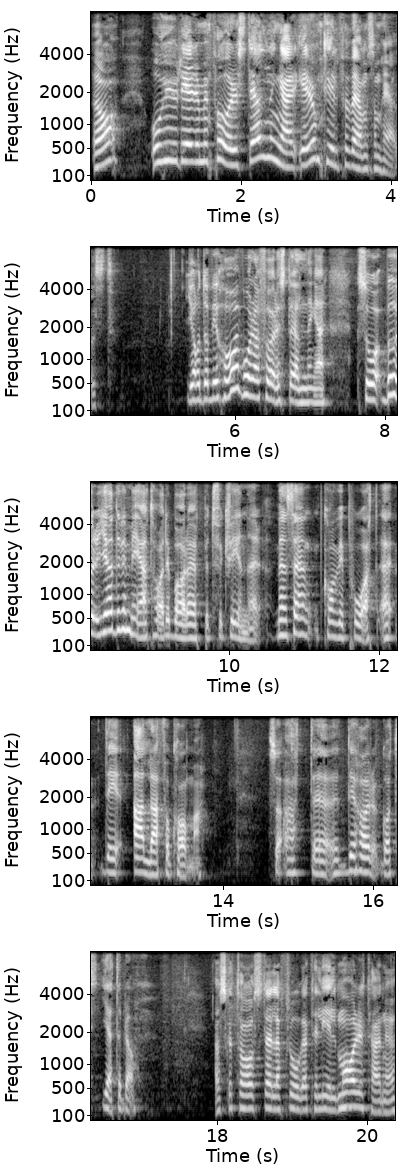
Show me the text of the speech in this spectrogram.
Ja, och hur är det med föreställningar? Är de till för vem som helst? Ja, då vi har våra föreställningar så började vi med att ha det bara öppet för kvinnor. Men sen kom vi på att eh, det, alla får komma. Så att eh, det har gått jättebra. Jag ska ta och ställa fråga till Lill-Marit här nu.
